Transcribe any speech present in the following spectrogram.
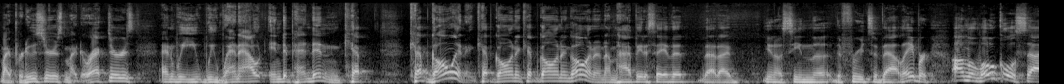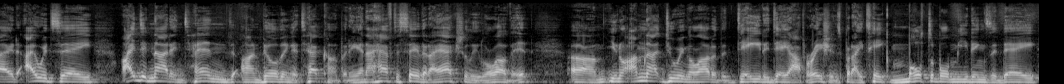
my producers, my directors, and we we went out independent and kept kept going and kept going and kept going and going. And I'm happy to say that that I've you know seen the, the fruits of that labor. On the local side, I would say I did not intend on building a tech company, and I have to say that I actually love it. Um, you know, I'm not doing a lot of the day-to-day operations, but I take multiple meetings a day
